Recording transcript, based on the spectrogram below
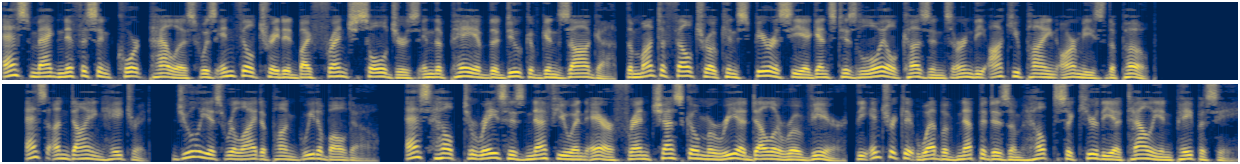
S magnificent court palace was infiltrated by French soldiers in the pay of the Duke of Gonzaga. The Montefeltro conspiracy against his loyal cousins earned the occupying armies the Pope's undying hatred. Julius relied upon Guidobaldo's help to raise his nephew and heir Francesco Maria della Rovere. The intricate web of nepotism helped secure the Italian papacy.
